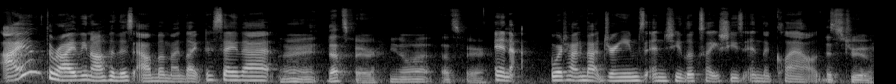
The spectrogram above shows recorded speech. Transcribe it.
I am thriving off of this album. I'd like to say that, All right, that's fair. You know what? That's fair. and we're talking about dreams, and she looks like she's in the clouds. It's true.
